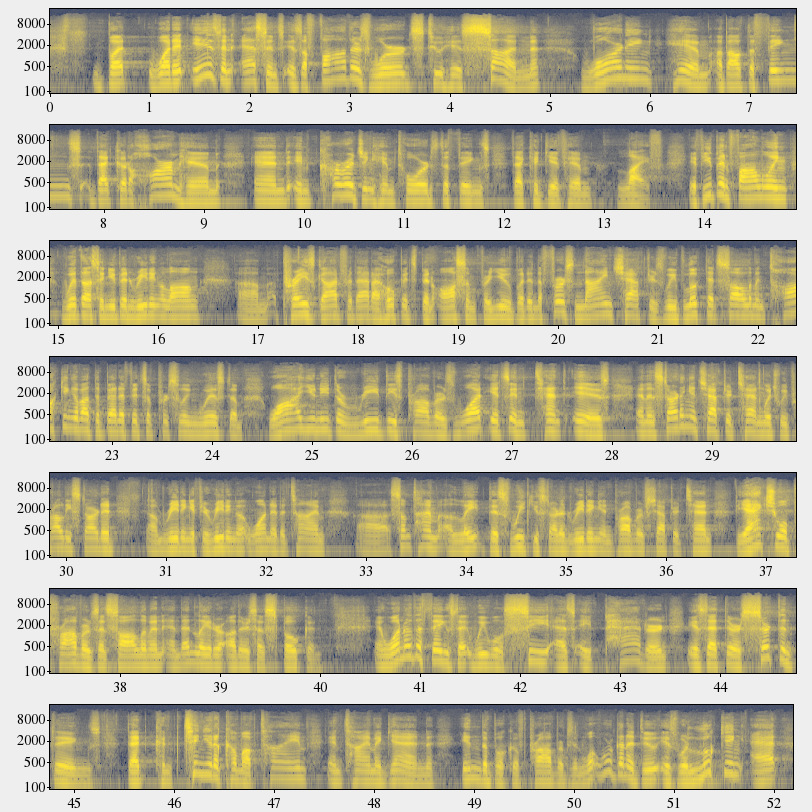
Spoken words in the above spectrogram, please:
But what it is, in essence, is a father's words to his son warning him about the things that could harm him and encouraging him towards the things that could give him life. If you've been following with us and you've been reading along, um, praise God for that. I hope it's been awesome for you. But in the first nine chapters, we've looked at Solomon talking about the benefits of pursuing wisdom, why you need to read these proverbs, what its intent is. And then starting in chapter 10, which we probably started um, reading, if you're reading it one at a time, uh, sometime uh, late this week, you started reading in Proverbs chapter 10 the actual proverbs that Solomon and then later others have spoken. And one of the things that we will see as a pattern is that there are certain things that continue to come up time and time again in the book of Proverbs. And what we're going to do is we're looking at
